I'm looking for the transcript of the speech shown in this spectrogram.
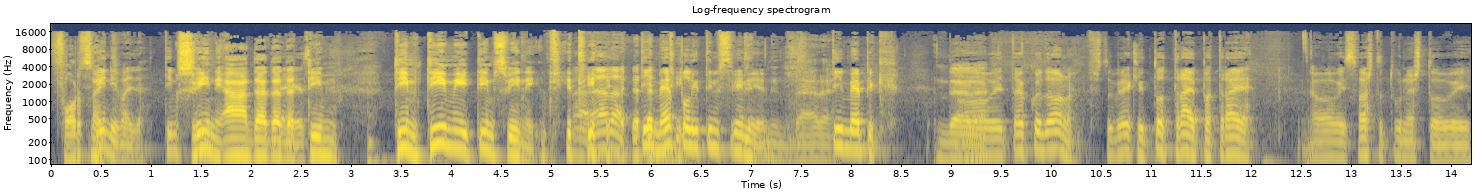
Fortnite. Svini, valjda. Team Svini. A da, da, da, da Team, Tim Tim i Tim Svini. A, da, da, Tim Apple i Tim Svini. da, da. Tim Epic. Da, da. Ove, ovaj, tako da ono, što bi rekli, to traje pa traje. Ove, ovaj, svašta tu nešto... Ove...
